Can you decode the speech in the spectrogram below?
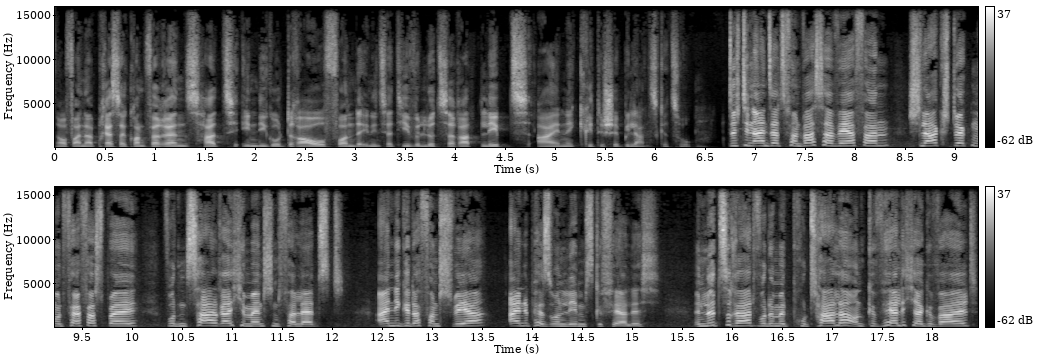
Auf einer Pressekonferenz hat Indigo Drau von der Initiative Lützerath lebt eine kritische Bilanz gezogen. Durch den Einsatz von Wasserwerfern, Schlagstöcken und Pfefferspray wurden zahlreiche Menschen verletzt. Einige davon schwer, eine Person lebensgefährlich. In Lützerath wurde mit brutaler und gefährlicher Gewalt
